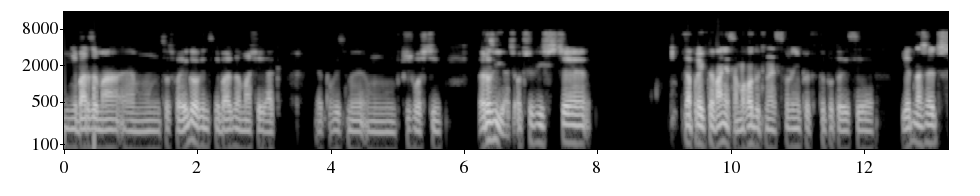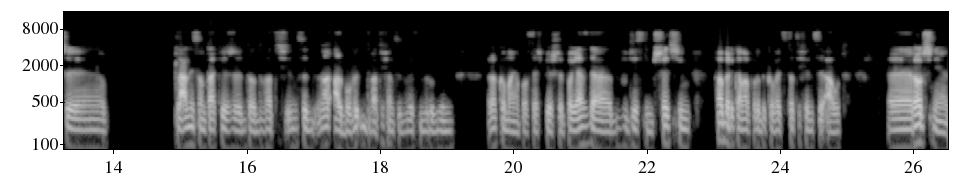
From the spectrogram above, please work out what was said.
i nie bardzo ma to swojego, więc nie bardzo ma się jak e, powiedzmy w przyszłości rozwijać. Oczywiście zaprojektowanie samochodu, czy nawet stworzenie prototypu to jest e, jedna rzecz. E, plany są takie, że do 2000, no, albo w 2022 roku mają powstać pierwsze pojazdy, a w 2023 fabryka ma produkować 100 tysięcy aut rocznie.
